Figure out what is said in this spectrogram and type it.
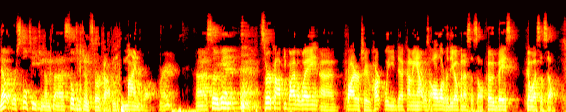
No, we're still teaching them. Uh, still teaching them StirCopy. Mind blowing. Right? Uh, so again, StirCopy, by the way, uh, prior to Heartbleed uh, coming out, was all over the OpenSSL code base. Go SSL.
